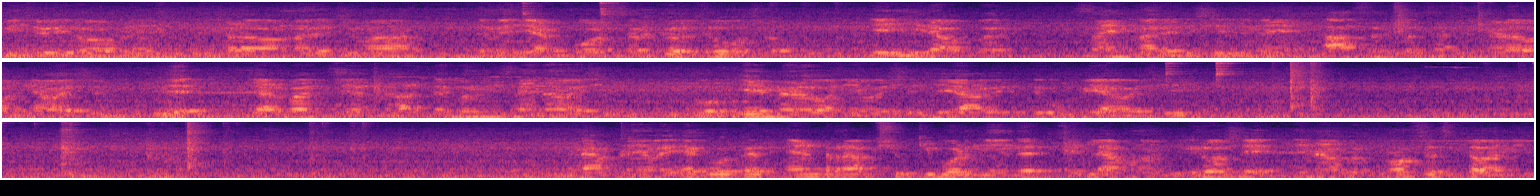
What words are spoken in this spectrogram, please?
વીજળીનો આપણે ચડાવવામાં આવે, જેમાં તમે જ્યાં ગોળ સર્કલ જુઓ છો એ હીરા ઉપર સાઇન મારેલી છે, જેને આ સર્કલ સાથે મેળવવાની આવે છે ત્યારબાદ જે ધાર ટેબલની સાઇન આવે છે, તો એ મેળવવાની આવે છે, જે આવી રીતે ઊભી આવે છે. અને આપણે હવે એક વખત એન્ટર આપશું કીબોર્ડની અંદર, એટલે આપણો હીરો છે, એના ઉપર પ્રોસેસ થવાની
